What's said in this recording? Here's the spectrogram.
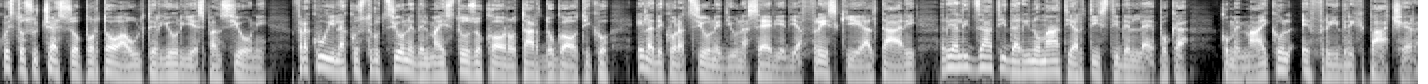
Questo successo portò a ulteriori espansioni, fra cui la costruzione del maestoso coro tardo-gotico e la decorazione di una serie di affreschi e altari realizzati da rinomati artisti dell'epoca, come Michael e Friedrich Pacher,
